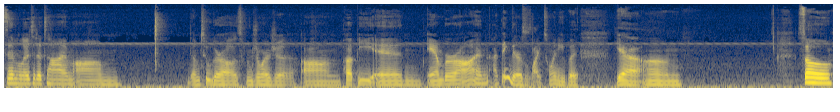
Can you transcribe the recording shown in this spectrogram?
similar to the time um, them two girls from Georgia, um, Puppy and Amber on. I think theirs was like 20, but yeah. Um, so,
